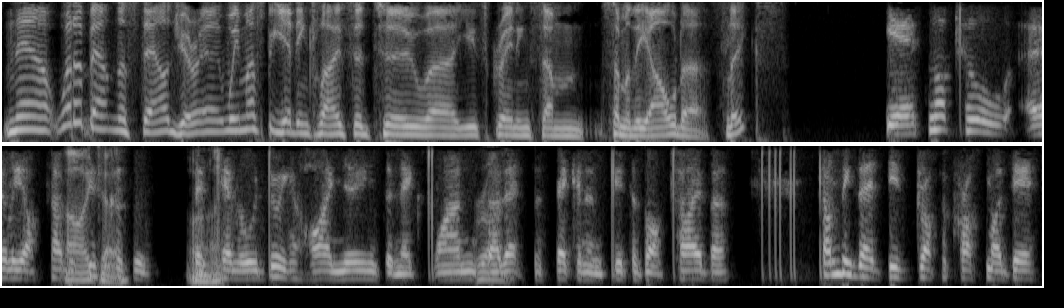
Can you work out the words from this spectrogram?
Now, what about nostalgia? Uh, We must be getting closer to uh, you screening some some of the older flicks. yeah, it's not till early October. Oh, okay. All right. September. We're doing High Noons the next one, Right. so that's the 2nd and 5th of October. Something that did drop across my desk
